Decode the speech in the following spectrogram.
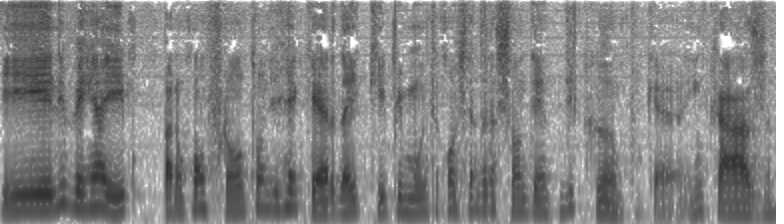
E ele vem aí para um confronto onde requer da equipe muita concentração dentro de campo, que é em casa.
